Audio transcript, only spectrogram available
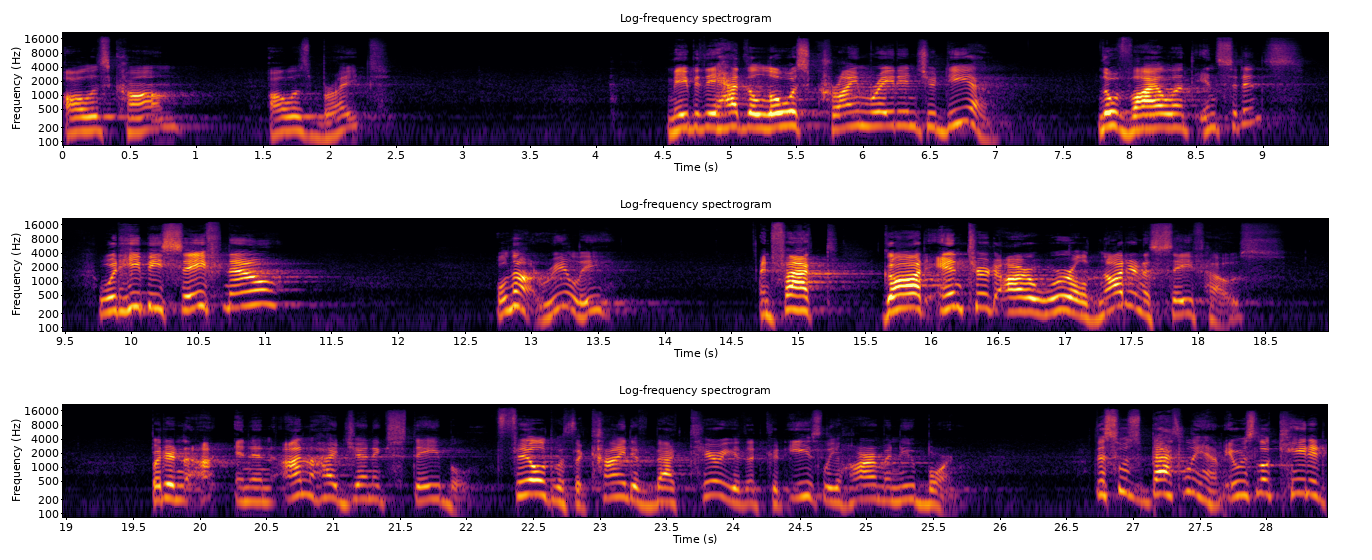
All is calm, all is bright. Maybe they had the lowest crime rate in Judea, no violent incidents. Would he be safe now? Well, not really. In fact, God entered our world not in a safe house, but in, in an unhygienic stable filled with the kind of bacteria that could easily harm a newborn. This was Bethlehem. It was located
